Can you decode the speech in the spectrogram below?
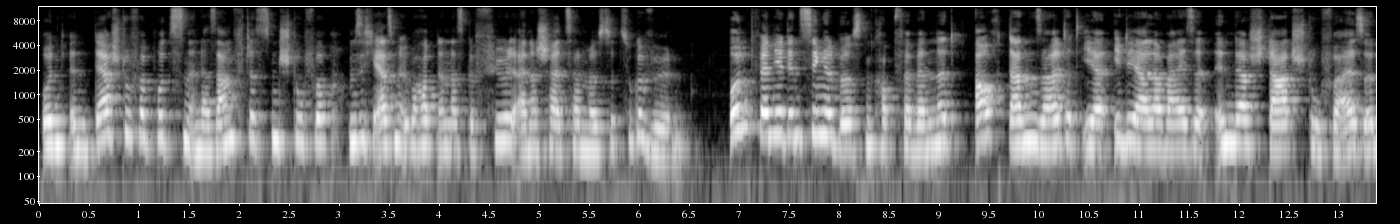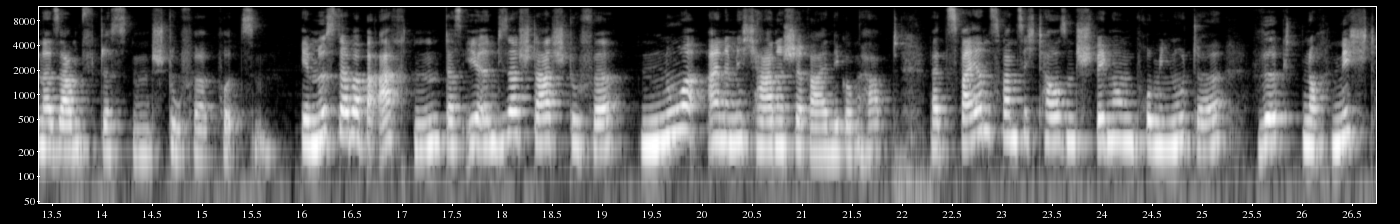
und in der Stufe putzen, in der sanftesten Stufe, um sich erstmal überhaupt an das Gefühl einer Schallzahnbürste zu gewöhnen. Und wenn ihr den Single-Bürstenkopf verwendet, auch dann solltet ihr idealerweise in der Startstufe, also in der sanftesten Stufe putzen. Ihr müsst aber beachten, dass ihr in dieser Startstufe nur eine mechanische Reinigung habt. Bei 22.000 Schwingungen pro Minute wirkt noch nicht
